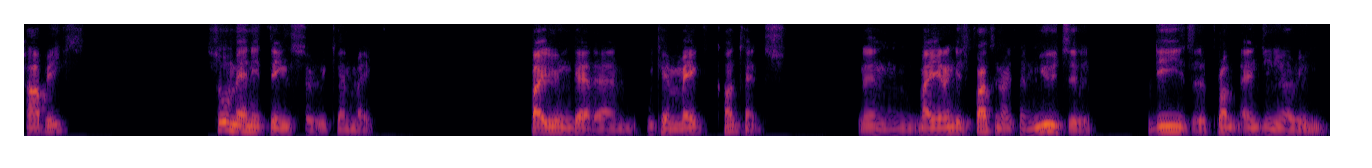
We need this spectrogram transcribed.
hobbies, so many things we can make. By doing that, and we can make contents. Then my language partner can use these prompt engineering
